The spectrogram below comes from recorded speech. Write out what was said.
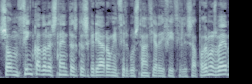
Son cinco adolescentes que se criaron en circunstancias difíciles. A podemos ver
